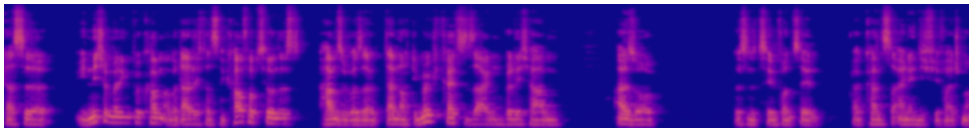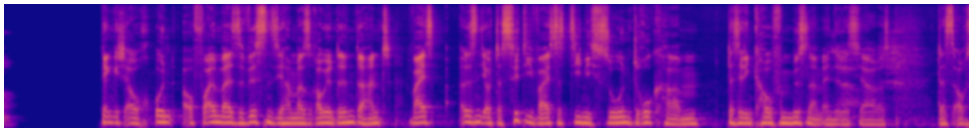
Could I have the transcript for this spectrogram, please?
dass sie ihn nicht unbedingt bekommen. Aber dadurch, dass es eine Kaufoption ist, haben sie sogar dann noch die Möglichkeit zu sagen, will ich haben. Also, das ist eine 10 von 10. Da kannst du eigentlich nicht viel falsch machen. Denke ich auch. Und auch vor allem, weil sie wissen, sie haben was Rau in der Hinterhand, weiß, wissen die auch, dass City weiß, dass die nicht so einen Druck haben, dass sie den kaufen müssen am Ende Ja. des Jahres. Dass auch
